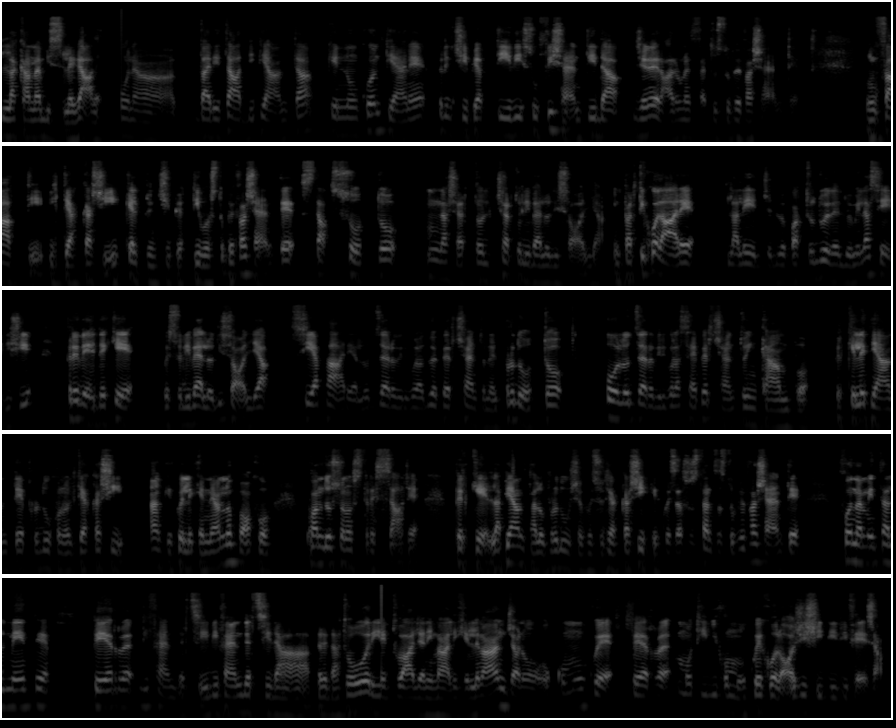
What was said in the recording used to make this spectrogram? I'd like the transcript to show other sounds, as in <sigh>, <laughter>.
la cannabis legale, una varietà di pianta che non contiene principi attivi sufficienti da generare un effetto stupefacente. Infatti il THC, che è il principio attivo stupefacente, sta sotto un certo, certo livello di soglia. In particolare la legge 242 del 2016 prevede che questo livello di soglia sia pari allo 0,2% nel prodotto o lo 0,6% in campo, perché le piante producono il THC, anche quelle che ne hanno poco, quando sono stressate, perché la pianta lo produce questo THC, che è questa sostanza stupefacente, fondamentalmente per difendersi, difendersi da predatori, eventuali animali che le mangiano o comunque per motivi comunque ecologici di difesa.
